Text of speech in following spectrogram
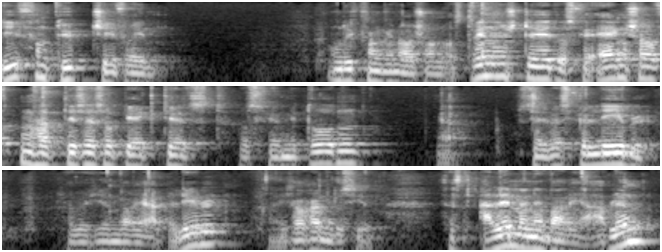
die vom Typ JFrame. Und ich kann genau schauen, was drinnen steht, was für Eigenschaften hat dieses Objekt jetzt, was für Methoden. Ja, selbes für Label. Ich habe hier ein Variable Label, kann ich auch analysieren. Das heißt, alle meine Variablen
